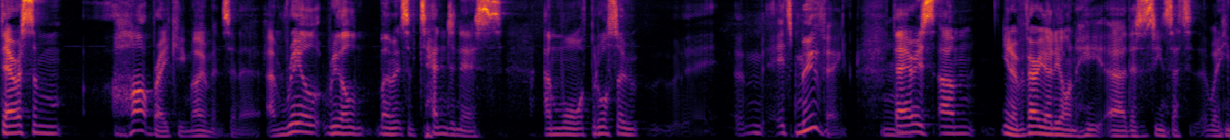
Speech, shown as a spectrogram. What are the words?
There are some heartbreaking moments in it, and real, real moments of tenderness and warmth, but also um, it's moving. There is, um, you know, very early on, he uh, there's a scene set where he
